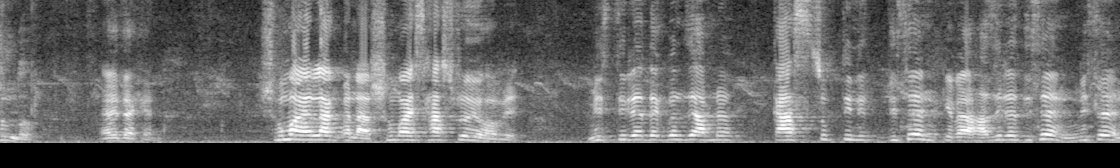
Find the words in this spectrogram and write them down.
সুন্দর। এই দেখেন সময় লাগবে না সময় সাশ্রয় হবে। মিস্ত্রিরা দেখবেন যে আপনি কাজ চুক্তি নি- দিছেন কিংবা হাজিরা দিছেন নিছেন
